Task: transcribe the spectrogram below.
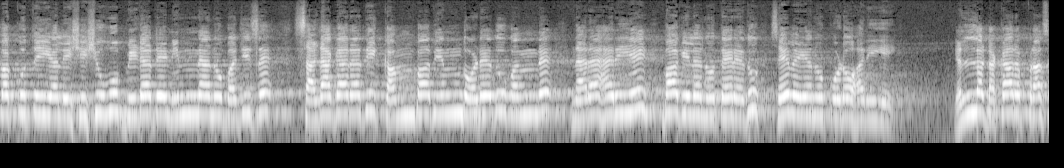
ಬಕುತಿಯಲ್ಲಿ ಶಿಶುವು ಬಿಡದೆ ನಿನ್ನನು ಭಜಿಸೆ. ಸಡಗರದಿ ಕಂಬದಿಂದೊಡೆದು ಬಂದೆ. ನರಹರಿಯೇ ಬಾಗಿಲನು ತೆರೆದು ಸೇವೆಯನ್ನು ಕೊಡೋ ಹರಿಯೇ. ಎಲ್ಲ ಡಕಾರ ಪ್ರಾಸ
